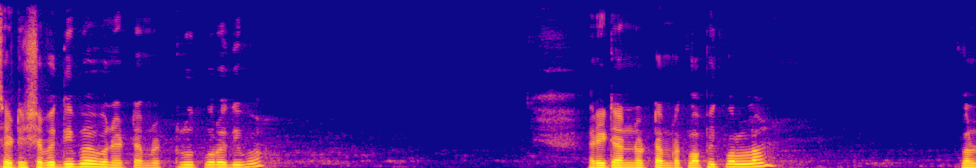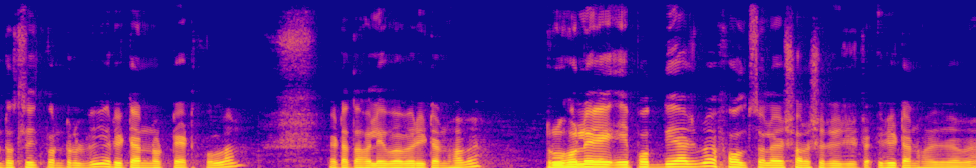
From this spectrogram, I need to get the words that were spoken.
সেট হিসেবে দিব এবং এটা আমরা ট্রু করে দিব। রিটার্ন নোটটা আমরা কপি করলাম। Control C control V return নোটটা অ্যাড করলাম। এটা তাহলে এভাবে রিটার্ন হবে। ট্রু হলে এ পথ দিয়ে আসবে ফলস হলে সরাসরি রিটার্ন হয়ে যাবে।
